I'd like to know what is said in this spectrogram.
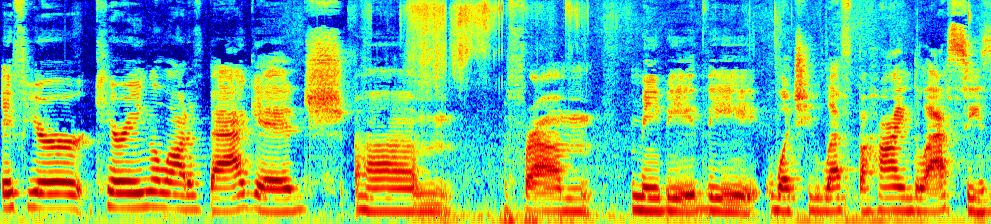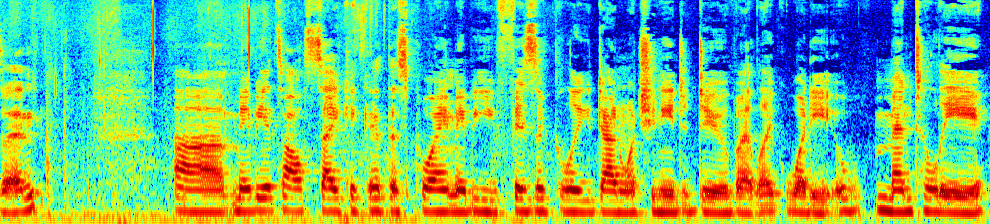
if you're carrying a lot of baggage um, from maybe the what you left behind last season. Uh, maybe it's all psychic at this point. Maybe you physically done what you need to do, but like, what do you mentally?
